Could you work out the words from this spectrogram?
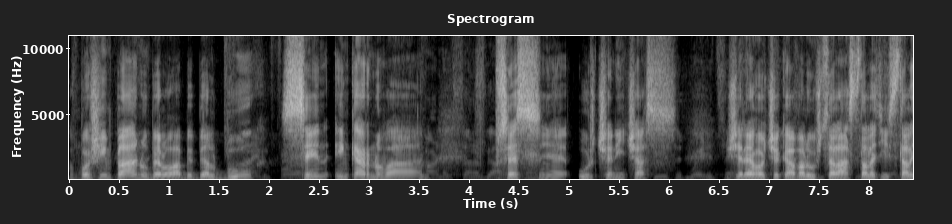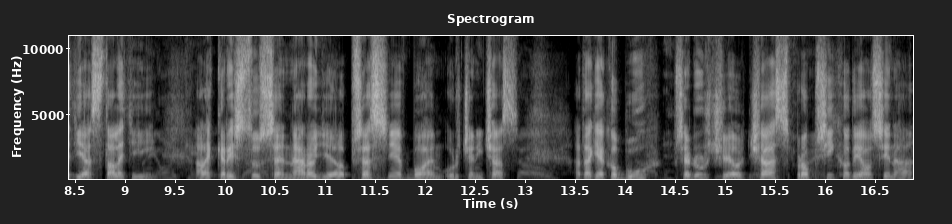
V božím plánu bylo, aby byl Bůh syn inkarnován v přesně určený čas. Židé ho očekávali už celá staletí, staletí a staletí, ale Kristus se narodil přesně v Bohem určený čas. A tak jako Bůh předurčil čas pro příchod jeho syna,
